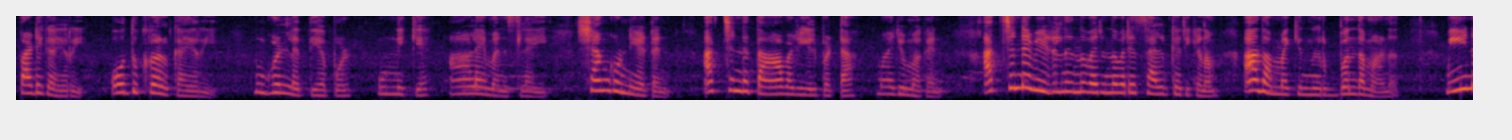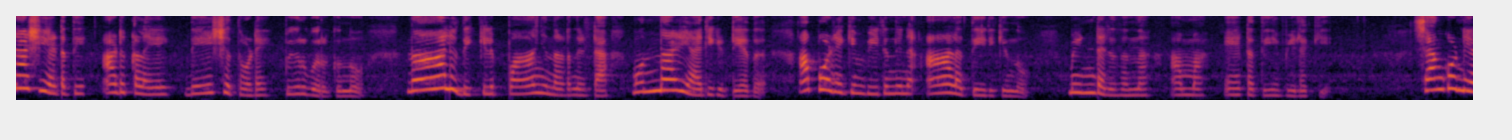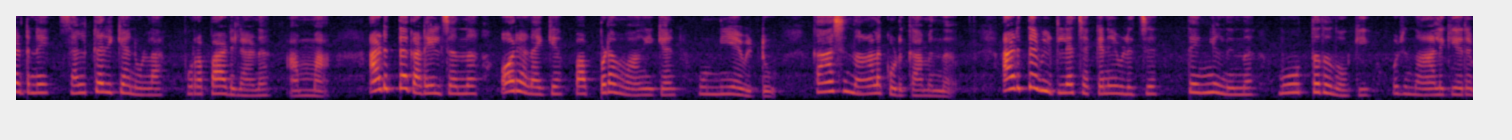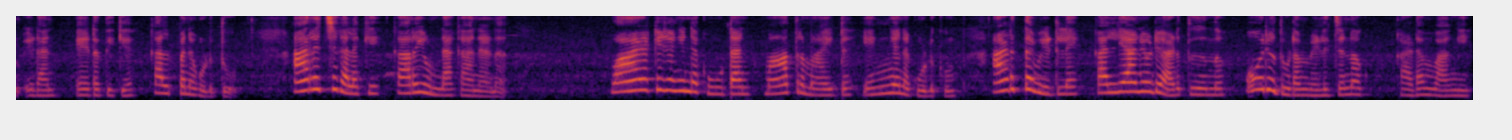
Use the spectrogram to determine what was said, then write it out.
പടി കയറി. ഒതുക്കുകൾ കയറി. മുകളിലെത്തിയപ്പോൾ ഉണ്ണിക്ക് ആളെ മനസ്സിലായി. ശങ്കുണ്ണിയേട്ടൻ അച്ഛന്റെ താവഴിയിൽപ്പെട്ട മരുമകൻ. അച്ഛന്റെ വീട്ടിൽ നിന്ന് വരുന്നവരെ സൽക്കരിക്കണം. അതമ്മയ്ക്ക് നിർബന്ധമാണ്. മീനാക്ഷി ഏട്ടത്തി അടുക്കളയിൽ ദേഷ്യത്തോടെ പിറുപിറുക്കുന്നു നാലു ദിക്കിൽ പാഞ്ഞു നടന്നിട്ട മുന്നാഴി അരി കിട്ടിയത്. അപ്പോഴേക്കും വിരുന്നിന് ആളെത്തിയിരിക്കുന്നു. മിണ്ടരുതെന്ന അമ്മ ഏട്ടത്തിയെ വിലക്കി. ശങ്കുണ്ണിയേട്ടനെ സൽക്കരിക്കാനുള്ള പുറപ്പാടിലാണ് അമ്മ. അടുത്ത കടയിൽ ചെന്ന് ഒരണയ്ക്ക് പപ്പടം വാങ്ങിക്കാൻ ഉണ്ണിയെ വിട്ടു. കാശ് നാളെ കൊടുക്കാമെന്ന്. അടുത്ത വീട്ടിലെ ചെക്കനെ വിളിച്ച് തെങ്ങിൽ നിന്ന് മൂത്തത് നോക്കി ഒരു നാളികേരം ഇടാൻ ഏട്ടത്തിക്ക് കൽപ്പന കൊടുത്തു. അരച്ച് കലക്കി കറി ഉണ്ടാക്കാനാണ്. വാഴക്കിഴങ്ങിന്റെ കൂട്ടാൻ മാത്രമായിട്ട് എങ്ങനെ കൊടുക്കും? അടുത്ത വീട്ടിലെ കല്യാണിയുടെ അടുത്തു നിന്ന് ഒരു തുടം വെളിച്ചെണ്ണ കടം വാങ്ങി.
